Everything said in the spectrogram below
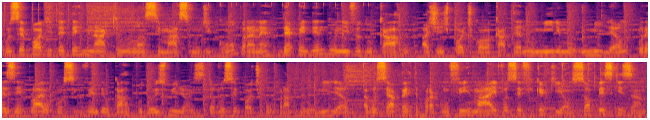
Você pode determinar aqui um lance máximo de compra, né? Dependendo do nível do carro, a gente pode colocar até no mínimo um milhão. Por exemplo, ah, eu consigo vender o carro por 2 milhões, então você pode comprar por um milhão. Aí você aperta para confirmar e você fica aqui, ó, só pesquisando.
